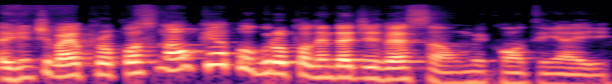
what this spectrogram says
A gente vai proporcionar o que é pro grupo além da diversão? Me contem aí.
